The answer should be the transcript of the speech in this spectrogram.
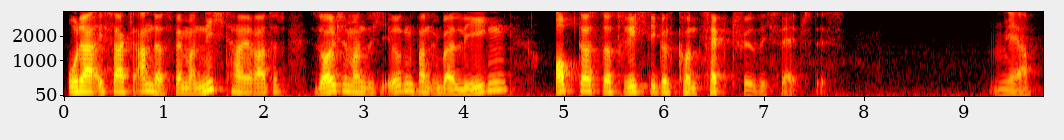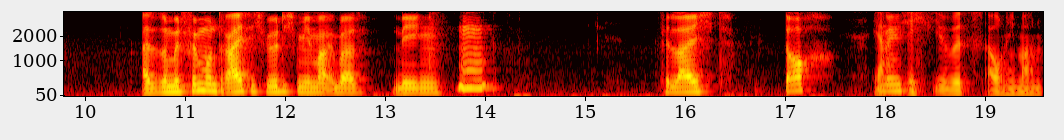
Oder ich sag's anders, wenn man nicht heiratet, sollte man sich irgendwann überlegen, ob das das richtige Konzept für sich selbst ist. ja. Also so mit 35 würde ich mir mal überlegen, hm, vielleicht doch Ja, nicht. ich würde es auch nicht machen.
